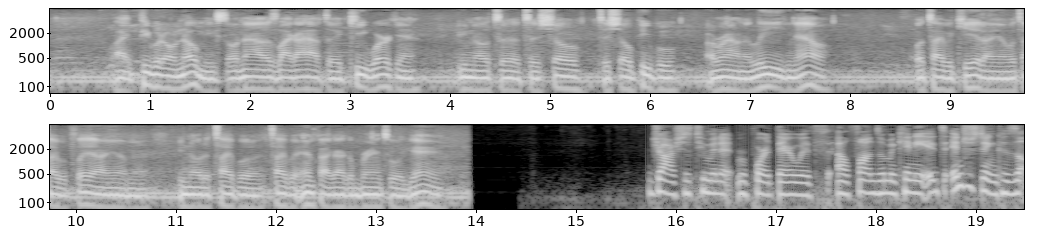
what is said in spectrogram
like people don't know me. So now it's like I have to keep working, you know, to to show to show people around the league now what type of kid I am, what type of player I am, and you know the type of type of impact I can bring to a game. Josh's two minute report there with Alfonso McKinnie. It's interesting because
